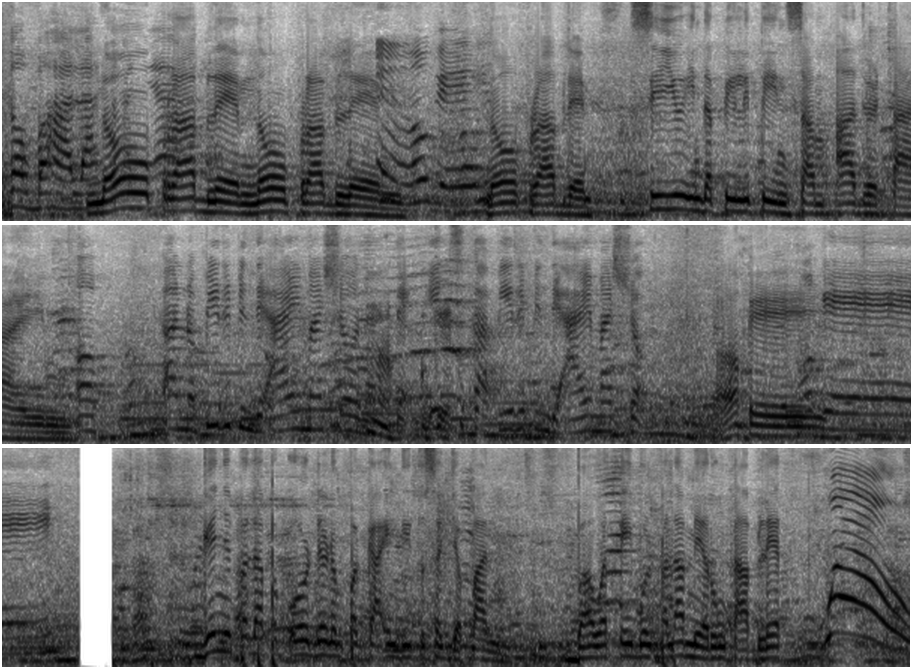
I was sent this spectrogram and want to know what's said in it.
ikaw bahala No sa problem, no problem. okay. No problem. See you in the Philippines some other time. Of, ano, piripindi ay masyo. Hmm, okay. It's ka, piripindi ay masyo. Okay. Okay. Ganyan pala pag-order ng pagkain dito sa Japan. Bawat table pala merong tablet. Wow!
